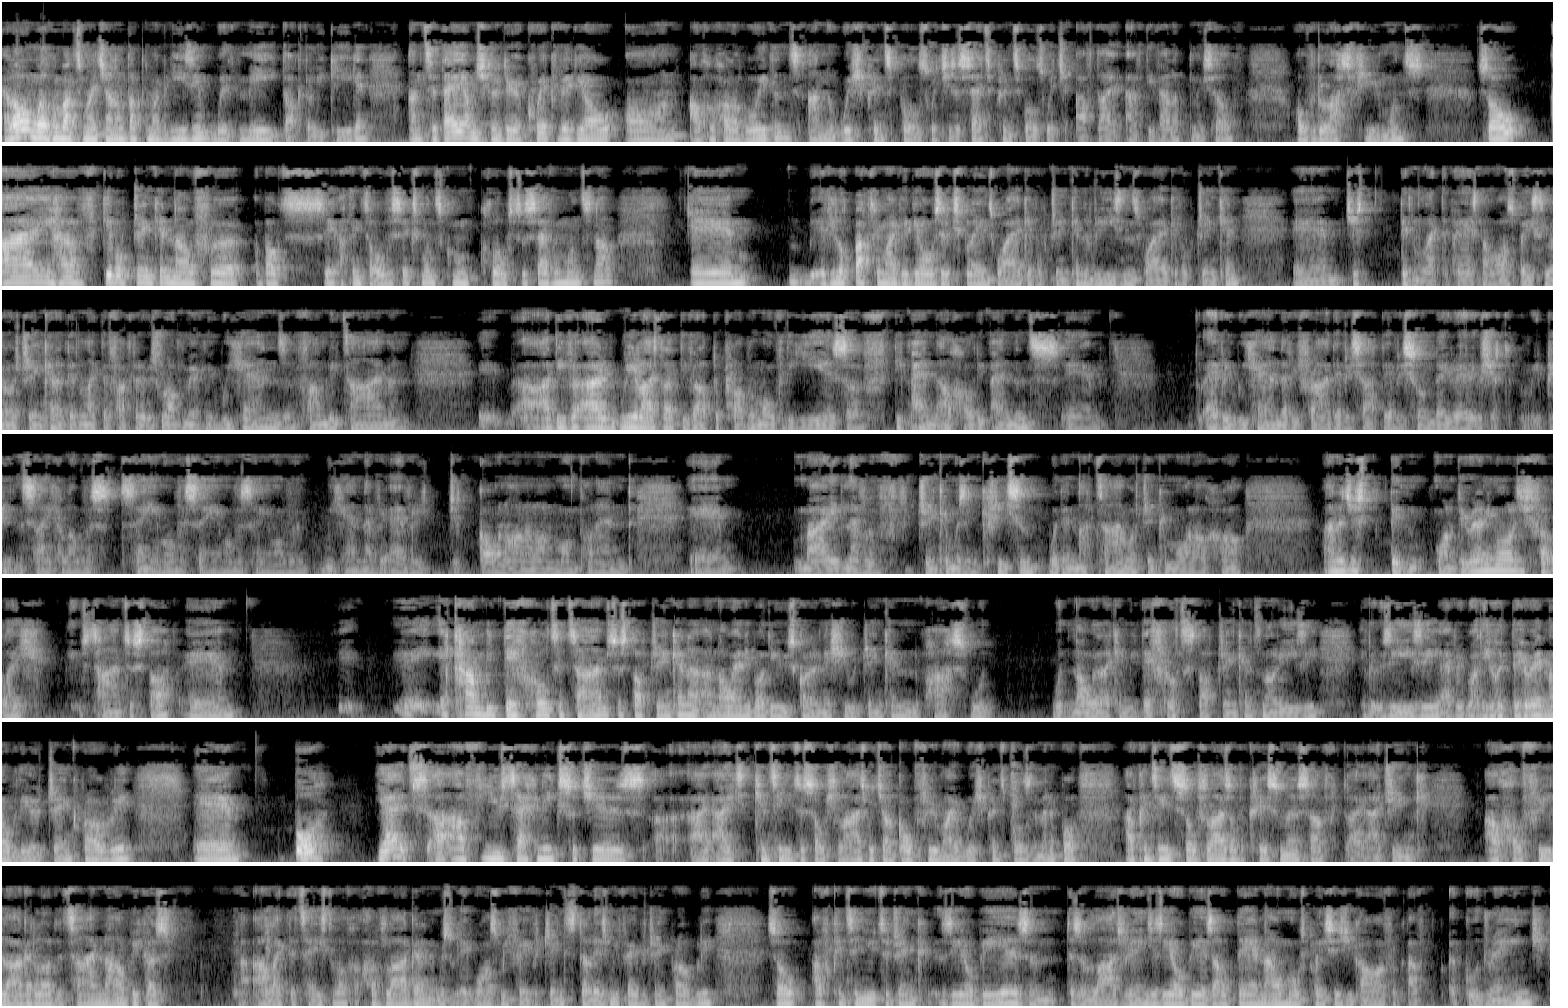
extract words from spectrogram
Hello and welcome back to my channel Dr Magnesium with me Dr Lee Keegan and today I'm just going to do a quick video on alcohol avoidance and the WISH principles which is a set of principles which I've, I've developed myself over the last few months. So I have give up drinking now for about I think it's over six months coming close to seven months now. Um, if you look back through my videos it explains why I give up drinking, the reasons why I give up drinking. Um, just didn't like the person I was basically when I was drinking. I didn't like the fact that it was robbing me of my weekends and family time. And it, I, I realised I developed a problem over the years of depend alcohol dependence. Um, every weekend, every Friday, every Saturday, every Sunday, really, it was just repeating cycle over same, over same, over same, over weekend, every, every, just going on and on, month on end. Um, my level of drinking was increasing within that time. I was drinking more alcohol and I just didn't want to do it anymore. I just felt like it was time to stop. Um, it, it can be difficult at times to stop drinking. I, I know anybody who's got an issue with drinking in the past would would know that it can be difficult to stop drinking. It's not easy. If it was easy, everybody would do it. Nobody would drink probably. Um, but yeah, it's I, have used techniques such as I, I continue to socialise, which I'll go through my wish principles in a minute. But I've continued to socialise over Christmas. I've I, I drink alcohol-free lager a lot of the time now because I, I like the taste of, of lager, and it was it was my favourite drink. Still is my favourite drink probably. So I've continued to drink zero beers, and there's a large range of zero beers out there now. Most places you go have, have a good range.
